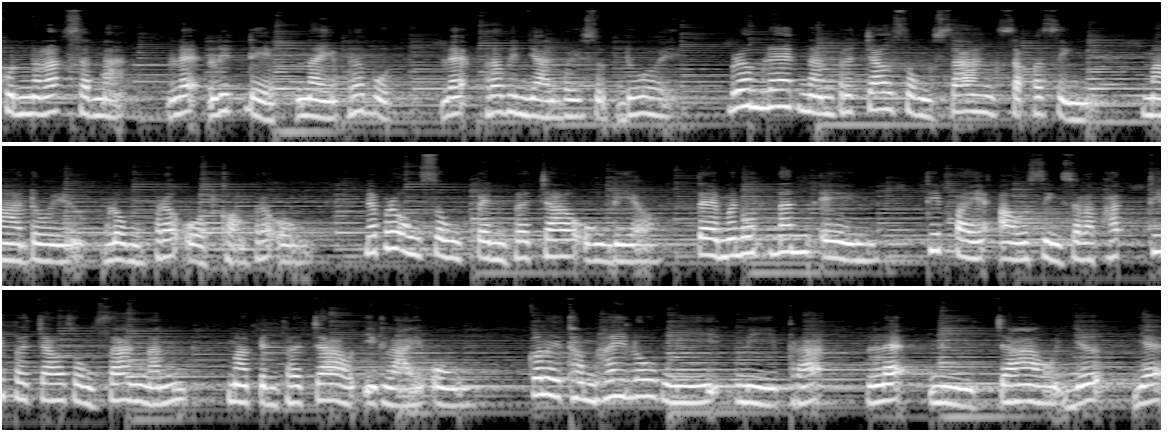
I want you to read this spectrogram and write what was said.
คุณลักษณะและฤทธิเดชในพระบุตร และพระวิญญาณบริสุทธิ์ด้วย เริ่มแรกนั้นพระเจ้าทรงสร้างสรรพสิ่ง มาโดยลมพระโอษฐ์ของพระองค์ และพระองค์ทรงเป็นพระเจ้าองค์เดียว แต่มนุษย์นั่นเองที่ไปเอาสิ่งสารพัดที่พระเจ้าทรงสร้างนั้นมาเป็นพระเจ้าอีกหลายองค์ ก็เลยทำให้โลกนี้มีพระและมีเจ้าเยอะแยะ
